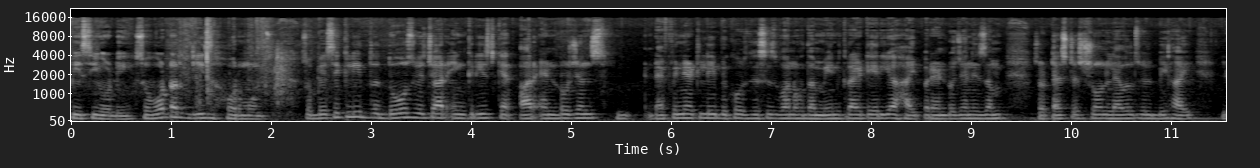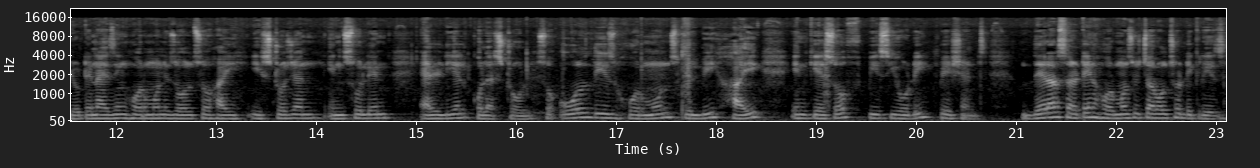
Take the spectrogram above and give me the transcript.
PCOD so what are these hormones? So basically the those which are increased can, are androgens definitely because this is one of the main criteria hyperandrogenism. So testosterone levels will be high. Luteinizing hormone is also high. Estrogen insulin ldl cholesterol. So all these hormones will be high in case of pcod patients there are certain hormones which are also decreased.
